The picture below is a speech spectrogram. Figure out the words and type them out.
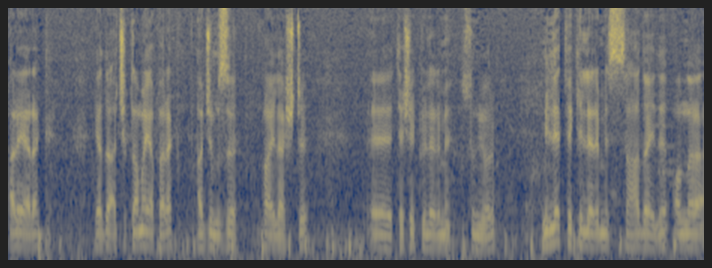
arayarak ya da açıklama yaparak acımızı paylaştı. Ee, teşekkürlerimi sunuyorum. Milletvekillerimiz sahadaydı. Onlara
